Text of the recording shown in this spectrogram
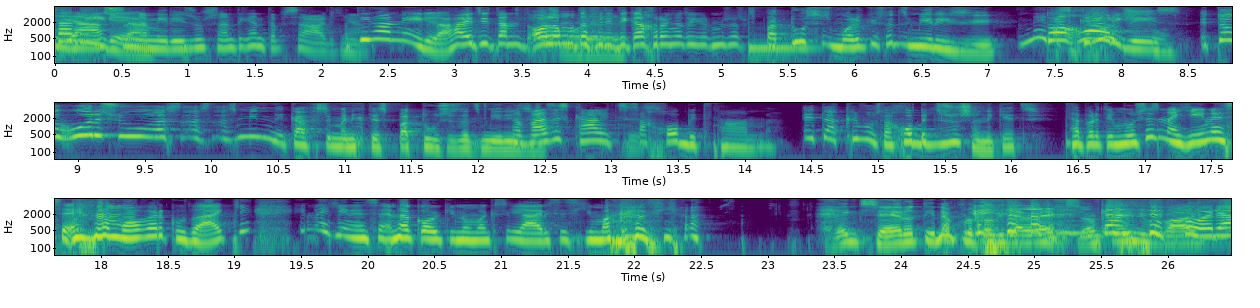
Μαλλιά σου ψαρίλα. να μυρίζουν σαν τηγάνι τα ψάρια. Τηγανίλα. Έτσι ήταν όλα μου τα μωρέ. φοιτητικά χρόνια το γυρνούσα. στο- Πατούσες μου, ποιος θα τις μυρίζει; Ναι, Το τις αγόρι κρύβεις. σου. Ε, το αγόρι σου, ας ας, ας μην κάθεσαι με ανοιχτές πατούσες να τις μυρίζεις. Θα βάζεις κάλτσες. Σαν χόμπιτ θα είμαι. Ε, ακριβώς. Τα χόμπετ ζούσαν και έτσι. Θα προτιμούσες να γίνεσαι ένα μόβ αρκουδάκι ή να γίνεσαι ένα κόκκινο μαξιλάρι σε σχήμα καρδιά; Δεν ξέρω τι να πρωτοδιαλέξω. Αυτή είναι η κάθε, φάση. φορά,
